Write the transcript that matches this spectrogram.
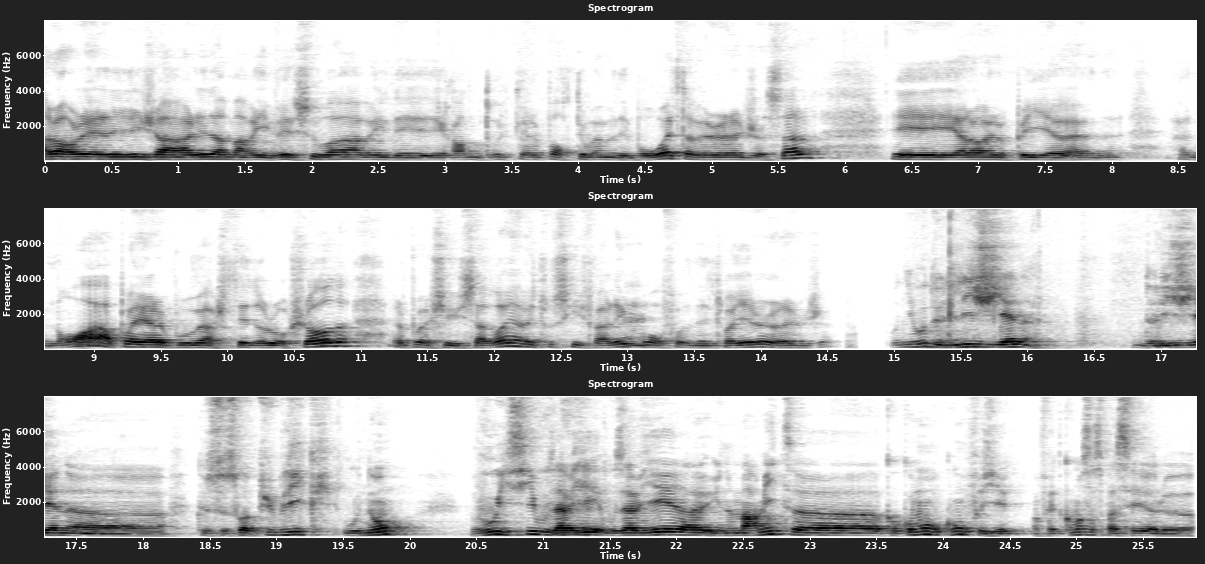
alors les, les gens, les dames arrivaient souvent avec des, des grands trucs, elles portaient même des brouettes avec le linge sale. Et alors elles payaient un, un droit, après elles pouvaient acheter de l'eau chaude, elles pouvaient acheter du savon, il y avait tout ce qu'il fallait pour nettoyer le linge. Au niveau de l'hygiène, de l'hygiène, euh, que ce soit public ou non, vous ici, vous aviez, vous aviez euh, une marmite. euh, co- comment, comment vous faisiez en fait? Comment ça se passait euh, le,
